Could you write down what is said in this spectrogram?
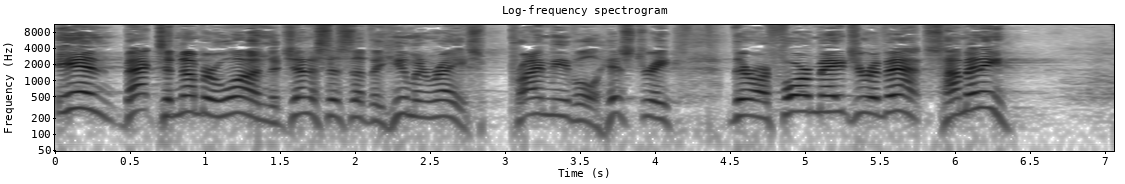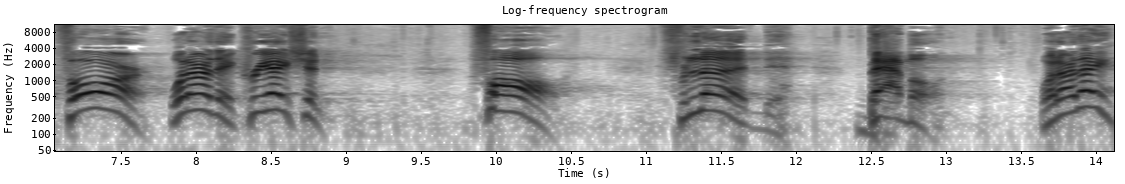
in back to number one, the genesis of the human race, primeval history. There are four major events. How many? Four. What are they? Creation, fall, flood, Babel. What are they?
